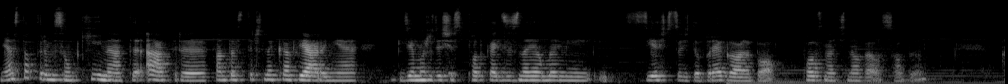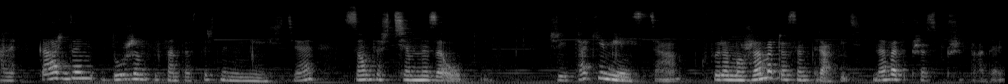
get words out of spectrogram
Miasto, w którym są kina, teatry, fantastyczne kawiarnie, gdzie możecie się spotkać ze znajomymi i zjeść coś dobrego albo poznać nowe osoby. Ale w każdym dużym i fantastycznym mieście są też ciemne zaułki, czyli takie miejsca, w które możemy czasem trafić, nawet przez przypadek,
